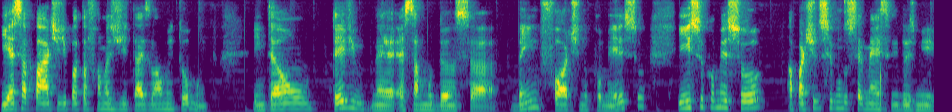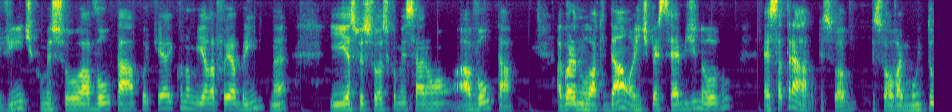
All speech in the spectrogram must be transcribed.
E essa parte de plataformas digitais ela aumentou muito. Então, teve né, essa mudança bem forte no começo, e isso começou a partir do segundo semestre de 2020 começou a voltar porque a economia ela foi abrindo, né? E as pessoas começaram a voltar. Agora, no lockdown, a gente percebe de novo essa trava. O pessoal, pessoal vai muito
